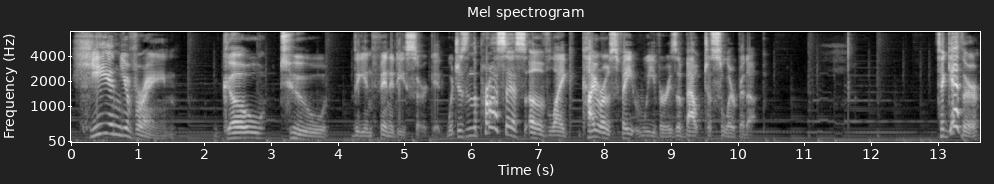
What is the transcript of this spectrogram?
He and Yvrain go to the Infinity Circuit, which is in the process of like Kairos Fateweaver is about to slurp it up. Together,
